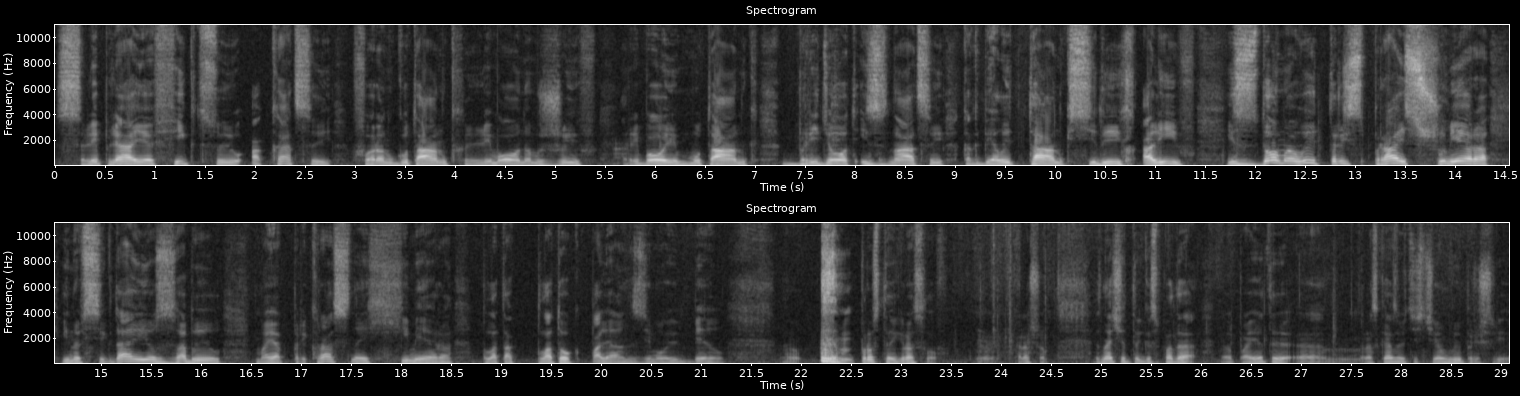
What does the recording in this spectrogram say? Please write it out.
Слепляя фикцию акации, Фарангутанг лимоном жив, Рябой мутанг бредет из наций, Как белый танк седых олив. Из дома вытряс прайс шумера, И навсегда ее забыл Моя прекрасная химера, Платок, платок полян зимою бел. Просто игра слов. Хорошо. Значит, господа э, поэты, э, рассказывайте, с чем вы пришли.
